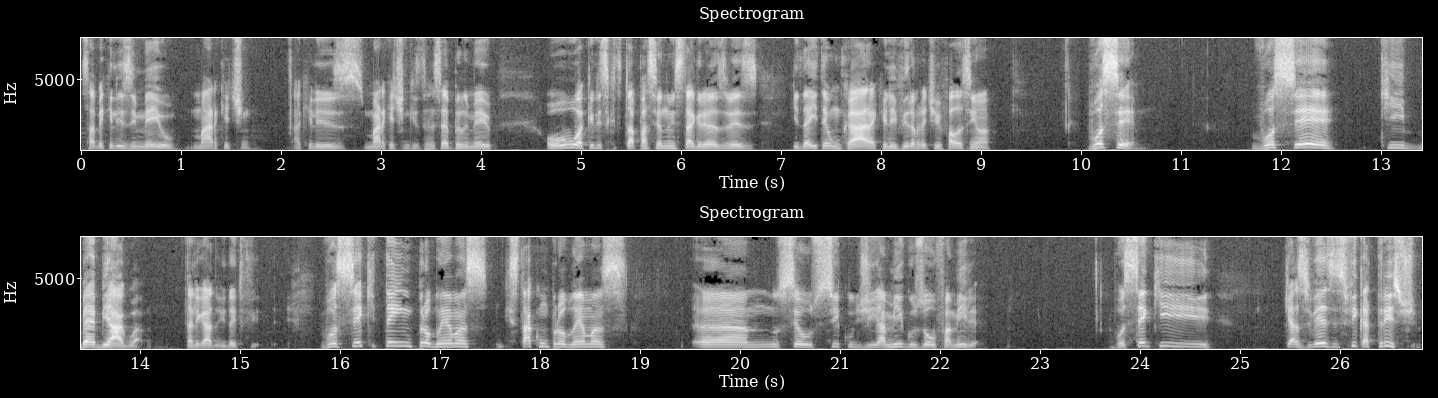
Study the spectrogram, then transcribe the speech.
Sabe aqueles e-mail marketing? Aqueles marketing que tu recebe pelo e-mail. Ou aqueles que tu tá passeando no Instagram às vezes. E daí tem um cara que ele vira pra ti e fala assim, ó. Você. Você que bebe água, tá ligado? E daí tu, Você que tem problemas. Que está com problemas uh, no seu ciclo de amigos ou família. Você que. que às vezes fica triste.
